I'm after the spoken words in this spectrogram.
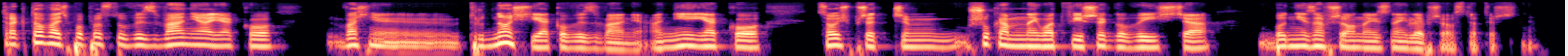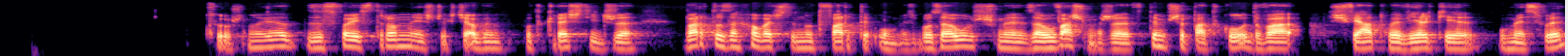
traktować po prostu wyzwania jako właśnie trudności jako wyzwania, a nie jako coś, przed czym szukam najłatwiejszego wyjścia, bo nie zawsze ono jest najlepsze ostatecznie. Cóż, no ja ze swojej strony jeszcze chciałbym podkreślić, że warto zachować ten otwarty umysł, bo załóżmy, zauważmy, że w tym przypadku dwa światłe, wielkie umysły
